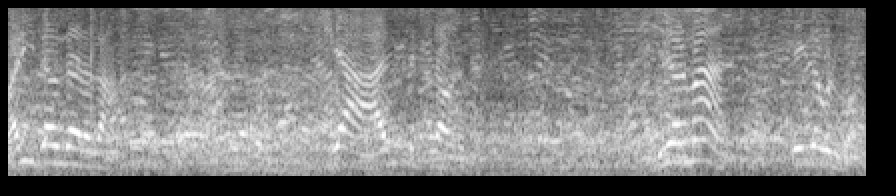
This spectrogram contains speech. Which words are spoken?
மரிக்கு தகுந்த வேலை தான். ஏன் அது பிடிச்சி தான் இது வேணுமா? நீங்கள் தான் கொடுப்போம்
